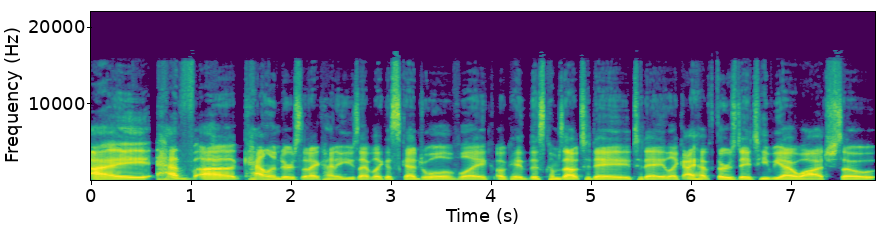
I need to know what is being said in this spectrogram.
I have uh calendars that I kind of use. I have like a schedule of like, okay, this comes out today, today. Like I have Thursday TV I watch. So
